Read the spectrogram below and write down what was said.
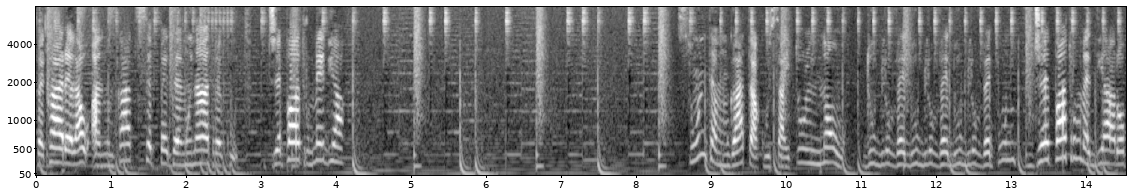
pe care l-au anuncat săptămâna trecut, G4 Media. Suntem gata cu site-ul nou, www.g4media.ro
